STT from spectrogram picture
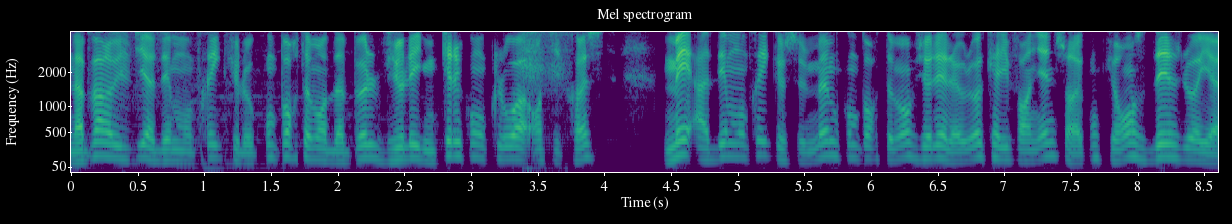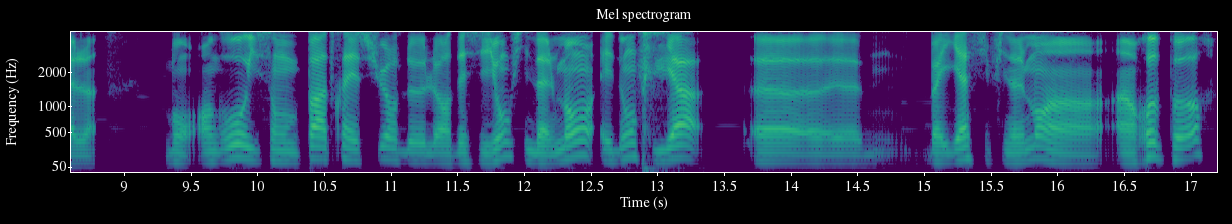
n'a pas réussi à démontrer que le comportement d'Apple violait une quelconque loi antitrust, mais a démontré que ce même comportement violait la loi californienne sur la concurrence déloyale. Bon, en gros, ils sont pas très sûrs de leur décision finalement, et donc il y a, euh, bah, il y a finalement un, un report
